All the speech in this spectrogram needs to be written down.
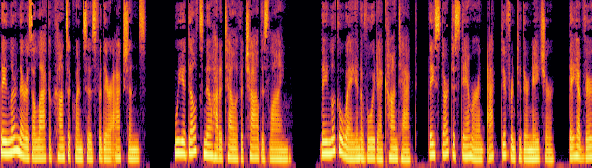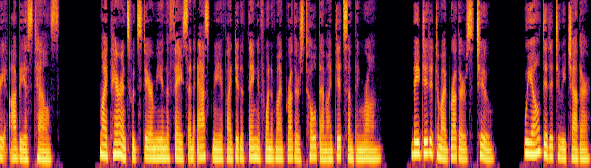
They learn there is a lack of consequences for their actions. We adults know how to tell if a child is lying. They look away and avoid eye contact, they start to stammer and act different to their nature, they have very obvious tells. My parents would stare me in the face and ask me if I did a thing if one of my brothers told them I did something wrong. They did it to my brothers, too. We all did it to each other,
